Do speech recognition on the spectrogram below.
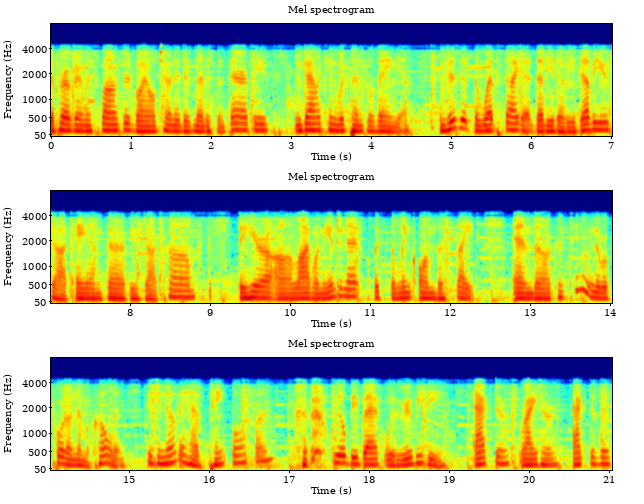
The program is sponsored by Alternative Medicine Therapies in Bala Cynwyd, Pennsylvania. Visit the website at www.amtherapies.com. To hear uh, live on the internet, click the link on the site. And uh, continuing the report on Nemacolin, did you know they have paintball fun? we'll be back with Ruby Dee, actor, writer, activist,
